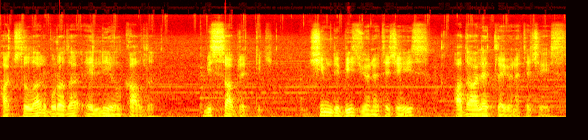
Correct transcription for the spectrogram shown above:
Haçlılar burada 50 yıl kaldı. Biz sabrettik. Şimdi biz yöneteceğiz, adaletle yöneteceğiz.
